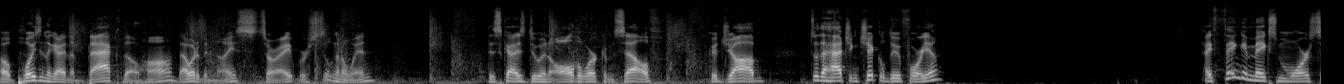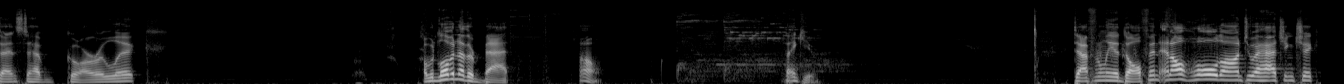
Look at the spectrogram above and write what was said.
Oh, poison the guy in the back, though, huh? That would have been nice. It's all right. We're still going to win. This guy's doing all the work himself. Good job. What the Hatching Chick will do for you. I think it makes more sense to have Garlic I would love another bat. Oh. Thank you. Definitely a dolphin. And I'll hold on to a hatching chick.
